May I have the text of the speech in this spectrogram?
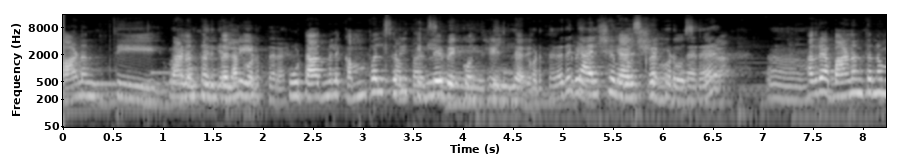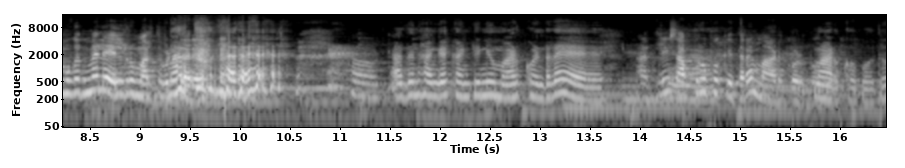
ಬಾಣಂತಿ ಬಾಣಂತನದಲ್ಲಿ ಕೊಡ್ತಾರೆ. ಊಟ ಆದ್ಮೇಲೆ ಕಂಪಲ್ಸರಿ ತಿನ್ಲೇಬೇಕು ಅಂತ ಹೇಳ್ತಾರೆ. ಕೊಡ್ತಾರೆ ಅದೇ ಕ್ಯಾಲ್ಸಿಯಂ Calcium ಕೊಡ್ತಾರೆ. ಆದ್ರೆ ಆ ಬಾಣಂತನ ಮುಗಿದ್ಮೇಲೆ ಎಲ್ರು ಮರ್ತು ಬಿಡ್ತಾರೆ. ಅದನ್ನ ಹಂಗೆ ಕಂಟಿನ್ಯೂ ಮಾಡ್ಕೊಂಡ್ರೆ ಅಟ್ಲೀಸ್ಟ್ ಅಪರೂಪಕ್ಕೆ ಈ ತರ ಮಾಡ್ಕೊಳ್ಬೋದು. ಮಾಡ್ಕೋಬಹುದು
